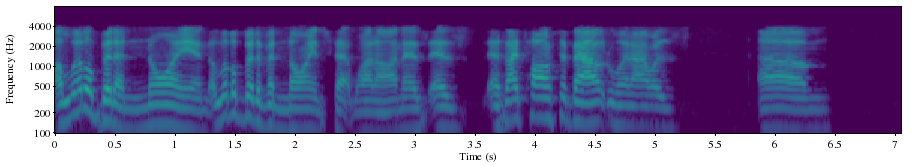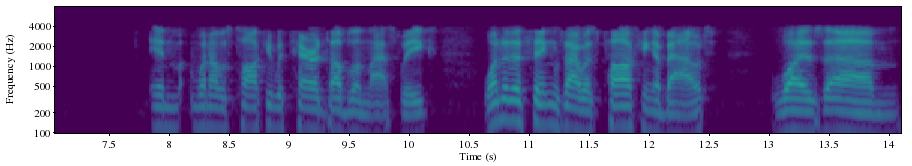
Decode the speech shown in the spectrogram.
a little bit annoying, a little bit of annoyance that went on as as as I talked about when I was um in when I was talking with Tara Dublin last week. One of the things I was talking about was um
